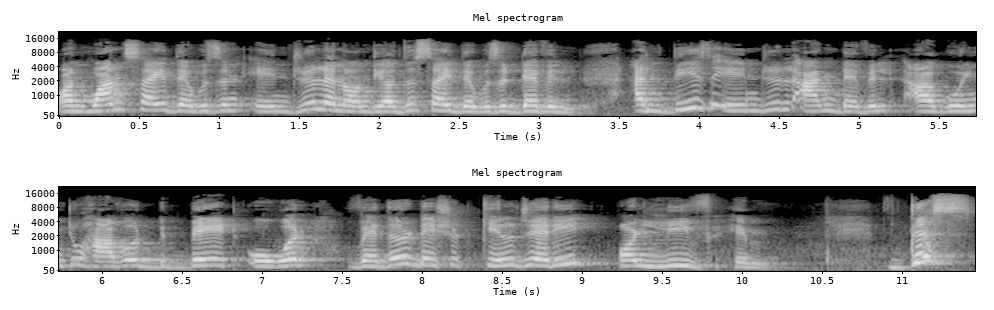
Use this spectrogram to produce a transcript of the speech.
On one side there was an angel and on the other side there was a devil. And these angel and devil are going to have a debate over whether they should kill Jerry or leave him. This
